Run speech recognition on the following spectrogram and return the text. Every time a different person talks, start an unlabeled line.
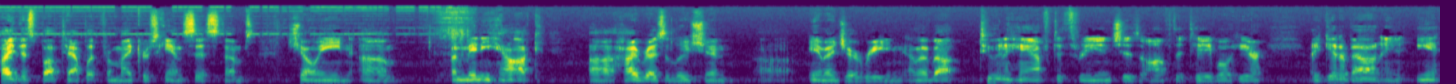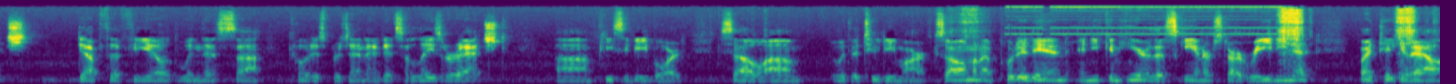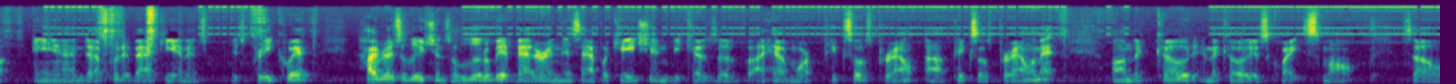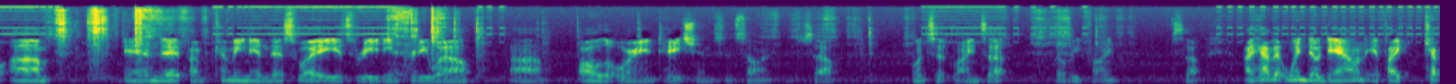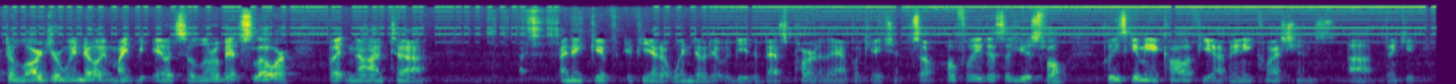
Hi, this is Bob Taplett from Microscan Systems showing um, a MiniHawk uh, high resolution uh, imager reading. I'm about two and a half to three inches off the table here. I get about an inch depth of field when this uh, code is presented. It's a laser etched uh, PCB board so um, with a 2D mark. So I'm going to put it in and you can hear the scanner start reading it. If I take it out and uh, put it back in, it's, it's pretty quick. High resolution is a little bit better in this application because of I have more pixels per uh, pixels per element on the code, and the code is quite small. So, um, and if I'm coming in this way, it's reading pretty well, um, all the orientations and so on. So, once it lines up, it'll be fine. So. I have it window down. If I kept a larger window, it might be it's a little bit slower, but not. Uh, I think if if you had it windowed, it would be the best part of the application. So hopefully this is useful. Please give me a call if you have any questions. Uh, thank you.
